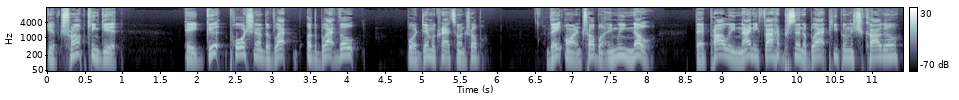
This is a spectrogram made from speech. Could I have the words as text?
if Trump can get a good portion of the black of the black vote, boy, Democrats are in trouble. They are in trouble. And we know that probably 95% of black people in Chicago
